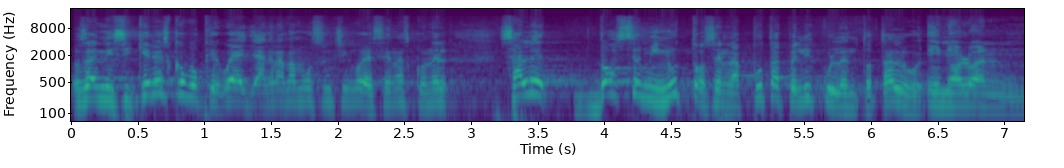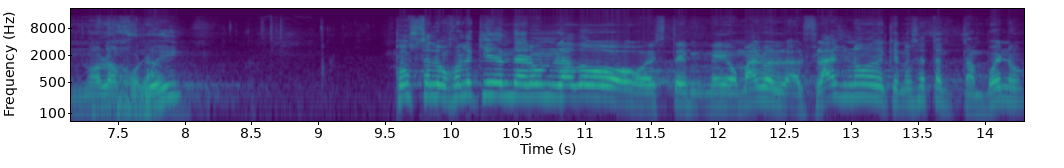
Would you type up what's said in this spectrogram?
O sea, ni siquiera es como que, güey, ya grabamos un chingo de escenas con él. Sale 12 minutos en la puta película en total, güey. Y no lo han, no lo han No, funado. güey. Pues a lo mejor le quieren dar un lado este, medio malo al, al Flash, ¿no? De que no sea tan, tan bueno.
